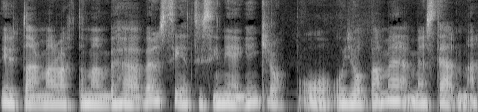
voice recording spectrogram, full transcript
utarmar och att man behöver se till sin egen kropp och, och jobba med, med städerna.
